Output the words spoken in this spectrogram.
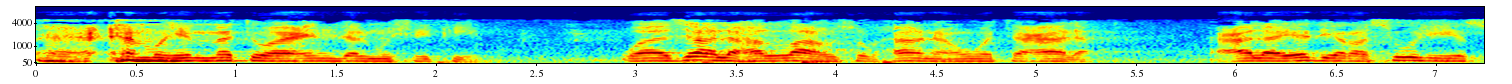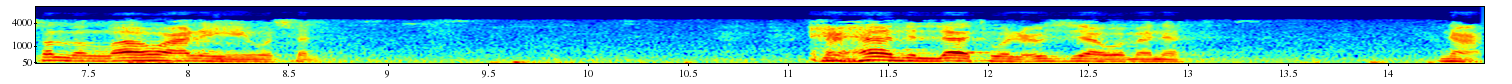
مهمتها عند المشركين. وأزالها الله سبحانه وتعالى على يد رسوله صلى الله عليه وسلم. هذه اللات والعزى ومنات نعم.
